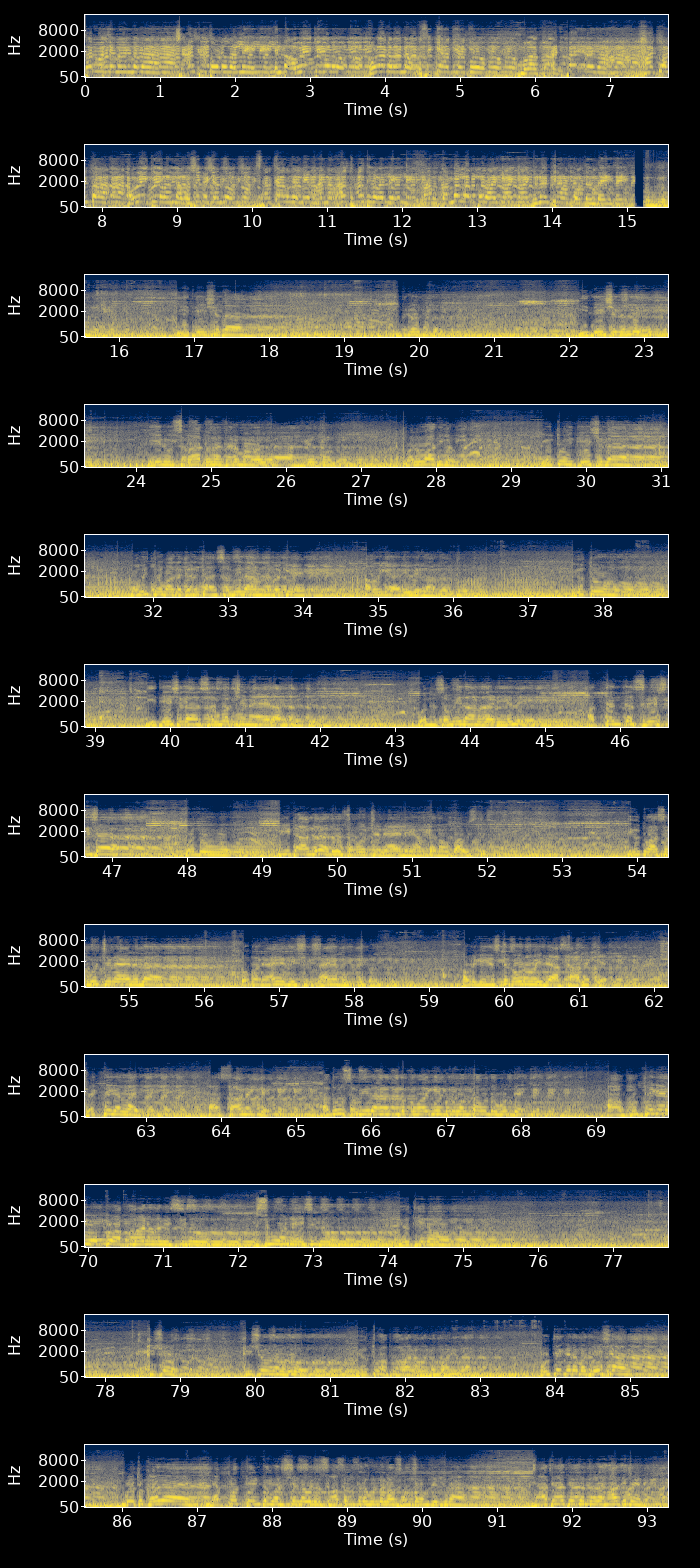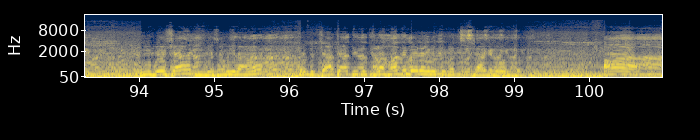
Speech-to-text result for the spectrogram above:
ಸರ್ವ ಜನಾಂಗದ ಶಾಂತಿ ತೋಟದಲ್ಲಿ ಇಂಥ ಅವೇಕಿಗಳು ಹುಳಗಳನ್ನ ಹೊಸಿಕೆ ಹಾಕಬೇಕು ಅಡಿಪಾಯದ ಹಾಕುವಂತ ಅವೇಕಿಗಳನ್ನ ಹೊಸಿಬೇಕೆಂದು ಸರ್ಕಾರದಲ್ಲಿ, ಮಾನ್ಯ ರಾಷ್ಟ್ರಪತಿಗಳಲ್ಲಿ ನಾನು ತಮ್ಮೆಲ್ಲರ ಪರವಾಗಿ ವಿನಂತಿ ಮಾಡ್ಕೊಳ್ತೇನೆ. ಈ ದೇಶದ ವಿರೋಧಿಗಳು, ಈ ದೇಶದಲ್ಲಿ ಏನು ಸನಾತನ ಧರ್ಮ ಅಂತ ಹೇಳ್ಕೊಂಡು ಮನುವಾದಿಗಳು ಇವತ್ತು ಈ ದೇಶದ ಪವಿತ್ರವಾದ ಗ್ರಂಥ ಸಂವಿಧಾನದ ಬಗ್ಗೆ ಅವರಿಗೆ ಅರಿವಿರಲಾರ್ದಂಥವ್ರು ಇವತ್ತು ಈ ದೇಶದ ಸರ್ವೋಚ್ಚ ನ್ಯಾಯಾಲಯ ಅಂತ ಹೇಳ್ತೀವಿ. ಒಂದು ಸಂವಿಧಾನದ ಅಡಿಯಲ್ಲಿ ಅತ್ಯಂತ ಶ್ರೇಷ್ಠ ಒಂದು ಪೀಠ ಅಂದ್ರೆ ಅದು ಸರ್ವೋಚ್ಚ ನ್ಯಾಯಾಲಯ ಅಂತ ನಾವು ಭಾವಿಸ್ತೀವಿ. ಇವತ್ತು ಆ ಸರ್ವೋಚ್ಚ ನ್ಯಾಯಾಲಯದ ಒಬ್ಬ ನ್ಯಾಯಾಧೀಶರು, ನ್ಯಾಯಮೂರ್ತಿಗಳು. ಅವರಿಗೆ ಎಷ್ಟು ಗೌರವ ಇದೆ ಆ ಸ್ಥಾನಕ್ಕೆ? ವ್ಯಕ್ತಿಗೆಲ್ಲ ಇದೆ ಆ ಸ್ಥಾನಕ್ಕೆ ಅದು ಸಂವಿಧಾನಾತ್ಮಕವಾಗಿ ಬರುವಂತ ಒಂದು ಹುದ್ದೆ. ಆ ಹುದ್ದೆಗೆ ಇವತ್ತು ಅಪಮಾನವನ್ನು ಎಸೆದು, ಸುವನ್ನು ಎಸೆದು, ಇವತ್ತೇನು ಕಿಶೋರ್. ಕಿಶೋರ್ ಅವರು ಇವತ್ತು ಅಪಮಾನವನ್ನು ಮಾಡಿದ್ದಾರೆ ಬಹುತೇಕ ನಮ್ಮ ದೇಶ ಇವತ್ತು ಕಳೆದ ಎಪ್ಪತ್ತೆಂಟು ವರ್ಷದ ಒಂದು ಸ್ವಾತಂತ್ರ್ಯವನ್ನು ನಾವು ಸಂಭ್ರಮದಿಂದ ಜಾತ್ಯಾತೀತ ತಳಹಾದಿ ಮೇಲೆ ಈ ದೇಶ ಈ ಸಂವಿಧಾನ ಒಂದು ಜಾತ್ಯಾತೀತ ತಳಹಾದಿ ಮೇಲೆ ಇವತ್ತು ರಚಿಸಲಾಗಿರುವಂಥದ್ದು. ಆ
